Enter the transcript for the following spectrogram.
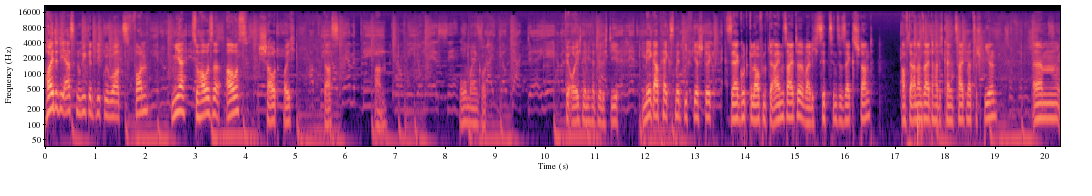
Heute die ersten Weekend League Rewards von mir zu Hause aus. Schaut euch das an. Oh mein Gott. Für euch nehme ich natürlich die Megapacks mit, die vier Stück. Sehr gut gelaufen auf der einen Seite, weil ich 17 zu 6 stand. Auf der anderen Seite hatte ich keine Zeit mehr zu spielen. Ähm,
